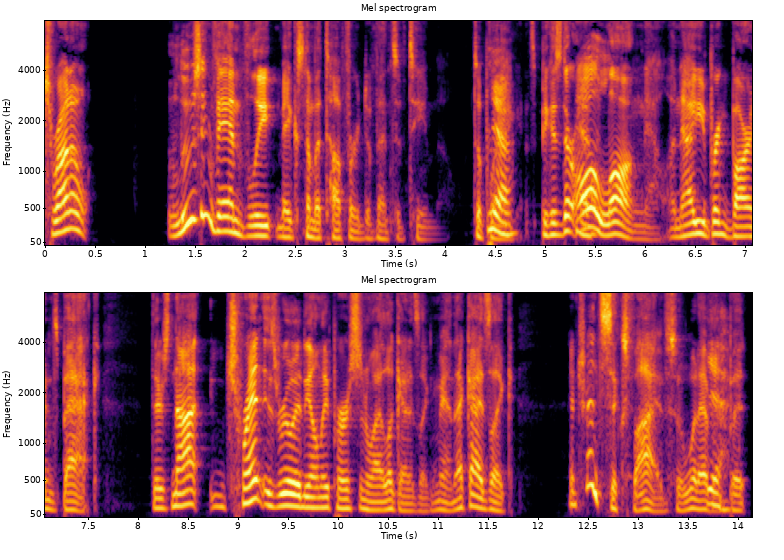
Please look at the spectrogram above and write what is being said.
Toronto losing VanVleet makes them a tougher defensive team though to play Yeah. against because they're Yeah. all long now, and now you bring Barnes back. There's not Trent is really the only person who I look at is like, man, that guy's like, and Trent's six five, so whatever. Yeah. But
